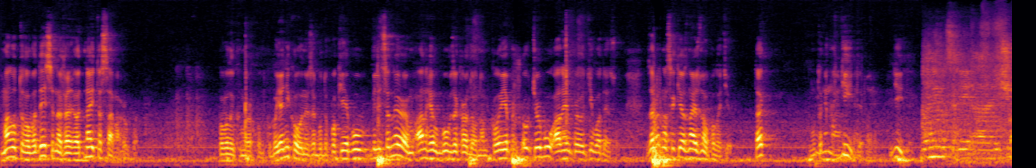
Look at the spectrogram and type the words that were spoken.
Мало того, в Одесі, на жаль, одна й та сама група. По великому рахунку. Бо я ніколи не забуду. Поки я був міліціонером, ангел був за кордоном. Коли я пішов в тюрму, ангел прилетів в Одесу. Зараз, наскільки я знаю, знов полетів. Так? Ну так Немає дійте. Дійте. Планируется ли э, еще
